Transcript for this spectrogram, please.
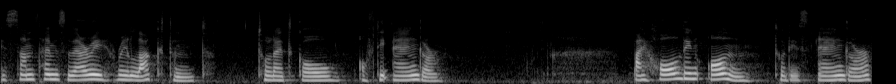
is sometimes very reluctant to let go of the anger. By holding on to this anger,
